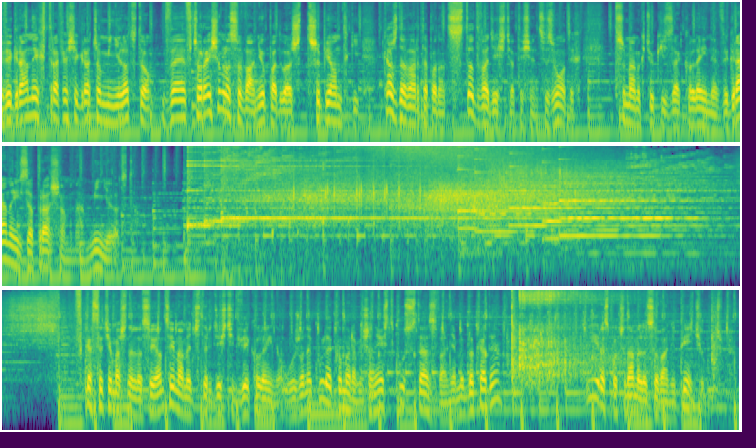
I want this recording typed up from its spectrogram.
wygranych trafia się graczom Minilotto. We wczorajszym losowaniu padły aż trzy piątki, każda warta ponad 120 tysięcy złotych. Trzymam kciuki za kolejne wygrane i zapraszam na Minilotto. W kasecie maszyny losującej mamy 42 kolejno ułożone kule, komora mieszania jest pusta, zwalniamy blokadę i rozpoczynamy losowanie pięciu liczb.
